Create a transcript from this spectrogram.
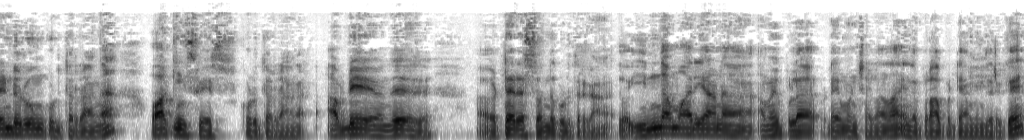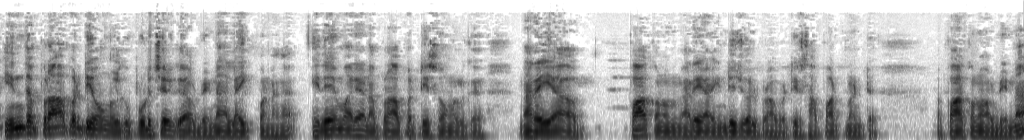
ரெண்டு ரூம் கொடுத்துட்றாங்க வாக்கிங் ஸ்பேஸ் கொடுத்துட்றாங்க அப்படியே வந்து டெரஸ் வந்து கொடுத்துருக்காங்க. ஸோ இந்த மாதிரியான அமைப்பில் டைமென்ஷனில் தான் இந்த ப்ராப்பர்ட்டி அமைஞ்சிருக்கு. இந்த ப்ராப்பர்ட்டி உங்களுக்கு பிடிச்சிருக்கு அப்படின்னா லைக் பண்ணுங்கள் இதே மாதிரியான ப்ராப்பர்ட்டிஸ் உங்களுக்கு நிறையா பார்க்கணும். நிறையா இண்டிவிஜுவல் ப்ராப்பர்ட்டிஸ் அப்பார்ட்மெண்ட்டு பார்க்கணும் அப்படின்னா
